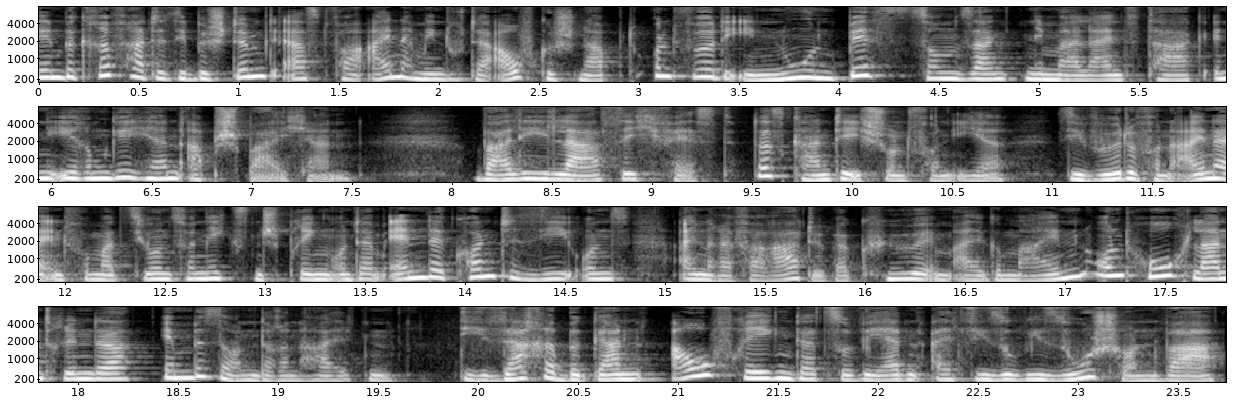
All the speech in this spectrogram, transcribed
Den Begriff hatte sie bestimmt erst vor einer Minute aufgeschnappt und würde ihn nun bis zum Sankt Nimmerleinstag in ihrem Gehirn abspeichern. Wally las sich fest. Das kannte ich schon von ihr. Sie würde von einer Information zur nächsten springen und am Ende konnte sie uns ein Referat über Kühe im Allgemeinen und Hochlandrinder im Besonderen halten. Die Sache begann aufregender zu werden, als sie sowieso schon war.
